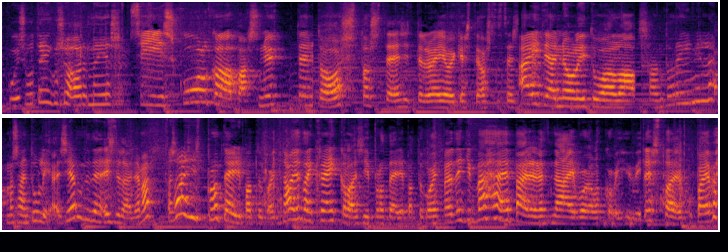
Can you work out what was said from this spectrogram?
ikuisuuteen, kun se on armeijassa. Siis kuulkaapas nytten. Tostosta esittely ei oikeesti osta sitä. Äiti ja ne oli tuolla Santorinilla. Mä sain tuliaisia, mutta teen esitellä enemmän. Mä sain siis proteiinipatukoita. Nää on jotain kreikkalaisia proteiinipatukoita. Mä jotenkin vähän epäilen, että nää ei voi olla kovin hyvin. Testaa joku päivä.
